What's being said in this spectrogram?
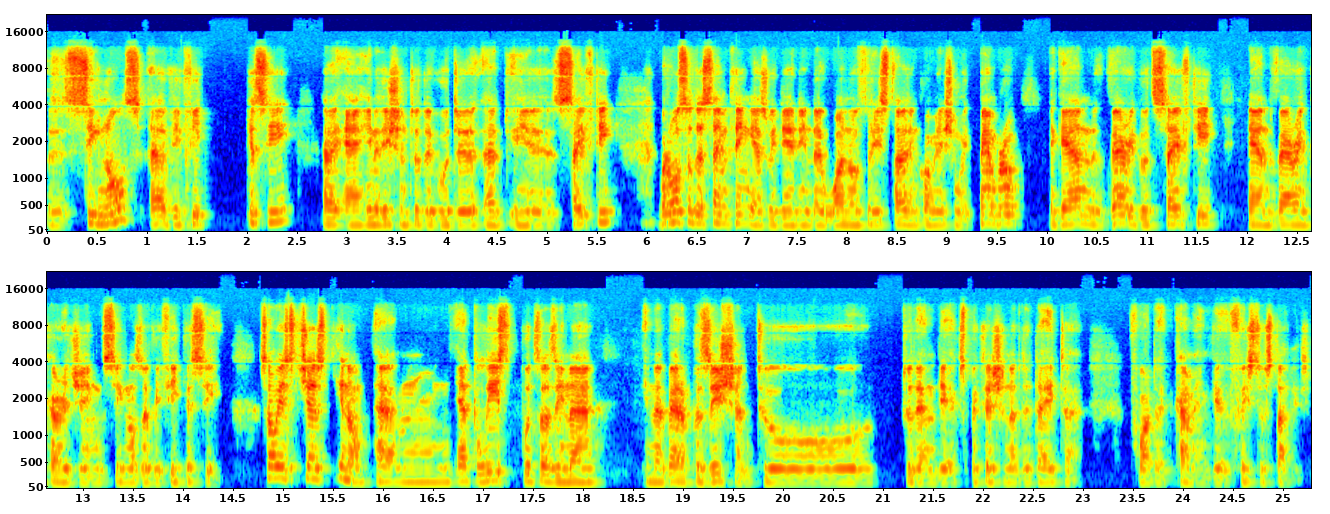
uh, signals of efficacy uh, in addition to the good uh, safety, but also the same thing as we did in the 103 study in combination with Pembro. Again, very good safety and very encouraging signals of efficacy. So it's just you know um, at least puts us in a in a better position to to then the expectation of the data for the coming uh, phase two studies.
